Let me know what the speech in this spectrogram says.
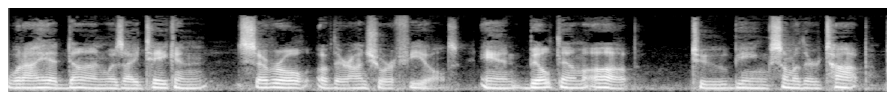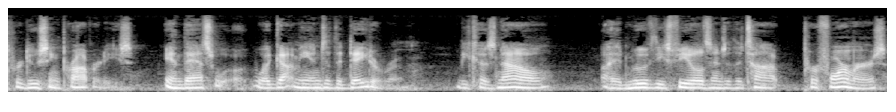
what I had done was I'd taken several of their onshore fields and built them up to being some of their top producing properties. And that's what got me into the data room because now I had moved these fields into the top performers,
